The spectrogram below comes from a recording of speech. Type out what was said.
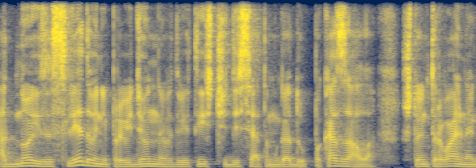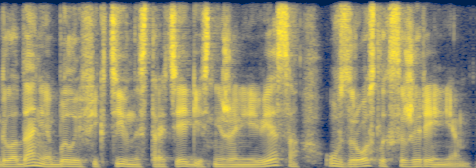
Одно из исследований, проведенное в 2010 году, показало, что интервальное голодание было эффективной стратегией снижения веса у взрослых с ожирением.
